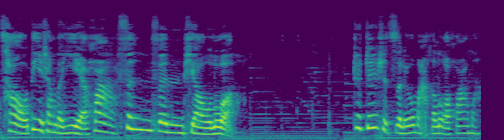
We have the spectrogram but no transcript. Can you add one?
草地上的野花纷纷飘落。这真是子留马和落花吗？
